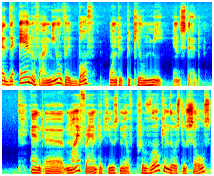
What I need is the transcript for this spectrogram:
At the end of our meal, they both wanted to kill me instead. And uh, my friend accused me of provoking those two souls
